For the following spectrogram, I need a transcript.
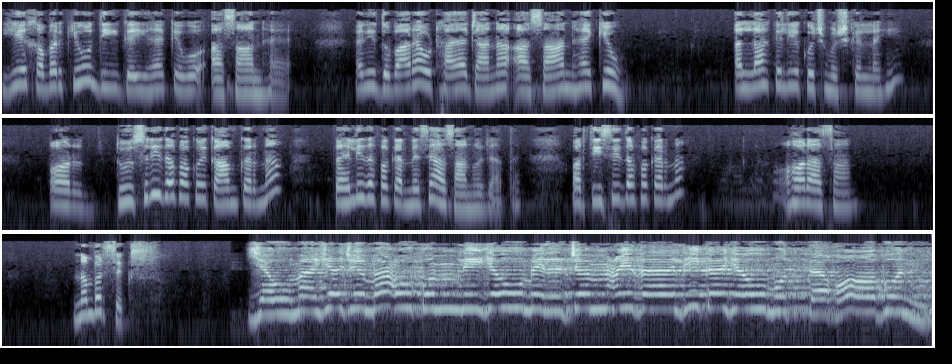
یہ خبر کیوں دی گئی ہے کہ وہ آسان ہے؟ یعنی دوبارہ اٹھایا جانا آسان ہے کیوں؟ اللہ کے لیے کچھ مشکل نہیں اور دوسری دفعہ کوئی کام کرنا پہلی دفعہ کرنے سے آسان ہو جاتا ہے اور تیسری دفعہ کرنا اور آسان۔ نمبر سکس یوم یجمعکم لیوم الجمع ذالک یوم التغابن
